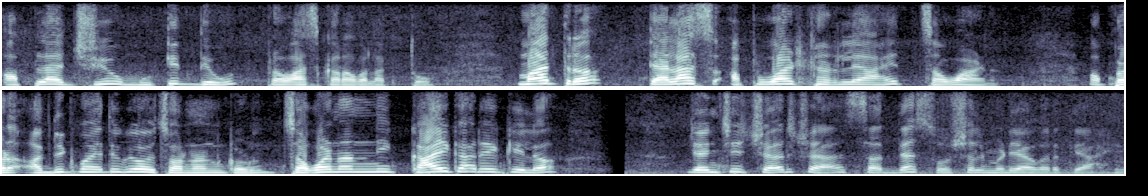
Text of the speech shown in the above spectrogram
आपला जीव मुठीत देऊन प्रवास करावा लागतो. मात्र त्यालाच अपवाद ठरले आहेत चव्हाण. आपण अधिक माहिती घेऊ चव्हाणांकडून. चव्हाणांनी काय कार्य केलं? ज्यांची चर्चा सध्या सोशल मीडियावरती आहे.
